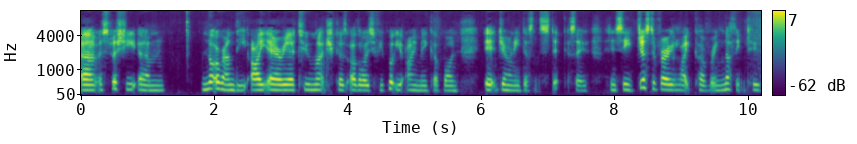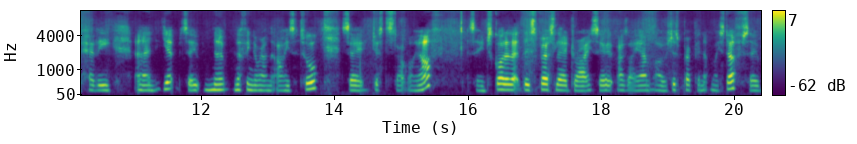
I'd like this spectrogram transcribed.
um, especially um, not around the eye area too much because otherwise if you put your eye makeup on it generally doesn't stick so as you can see just a very light covering nothing too heavy and yep so no nothing around the eyes at all so just to start my off so you just gotta let this first layer dry. So as I am I was just prepping up my stuff. So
